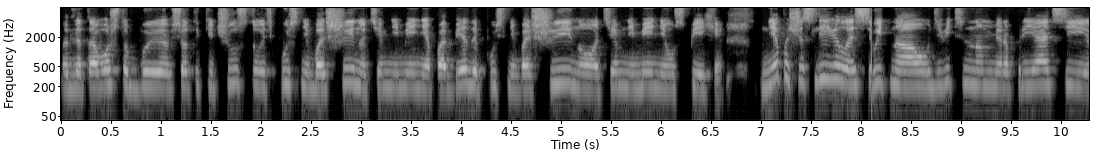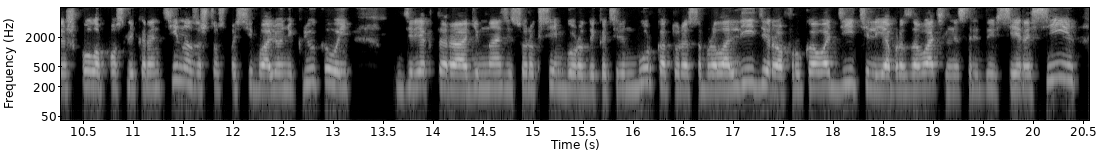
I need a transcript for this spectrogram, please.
для того, чтобы все-таки чувствовать, пусть небольшие, но тем не менее победы, пусть небольшие, но тем не менее успехи. Мне посчастливилось быть на удивительном мероприятии «Школа после карантина», за что спасибо Алене Крюковой, директора гимназии 47 города Екатеринбург, которая собрала лидеров, руководителей образовательной среды всей России –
